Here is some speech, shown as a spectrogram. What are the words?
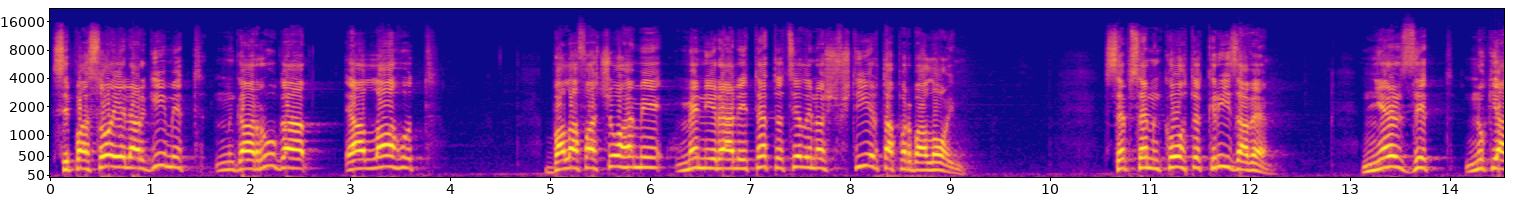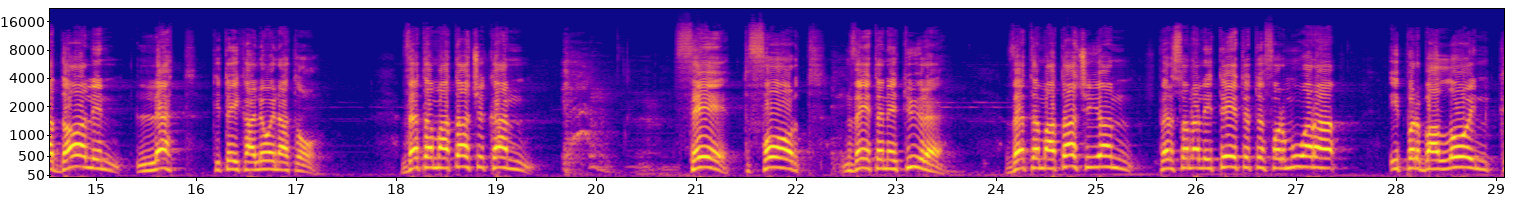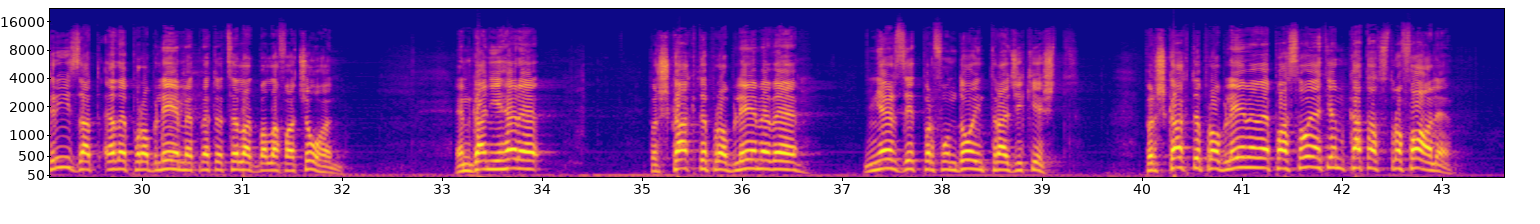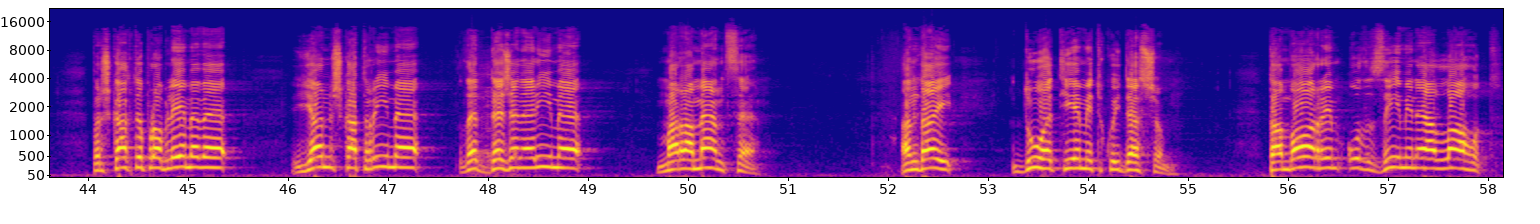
Si pasojë e largimit nga rruga e Allahut ballafaqohemi me një realitet të cilin është vështirë ta përballojmë. Sepse në kohë të krizave, Njerëzit nuk ia dalin lehtë t'i të i kalojnë ato. Vetëm ata që kanë fe të fortë në veten e tyre, vetëm ata që janë personalitete të formuara i përballojnë krizat edhe problemet me të cilat ballafaqohen. E nganjëherë për shkak të problemeve njerëzit përfundojnë tragjikisht. Për shkak të problemeve pasojat janë katastrofale. Për shkak të problemeve janë shkatërrime dhe degenerime marramendëse. Andaj duhet të jemi të kujdesshëm. Ta marrim udhëzimin e Allahut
